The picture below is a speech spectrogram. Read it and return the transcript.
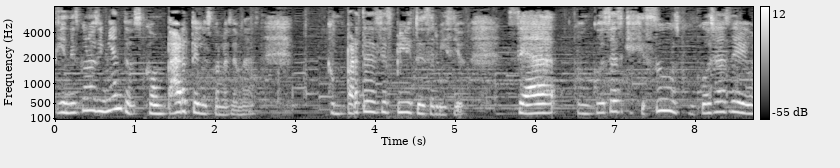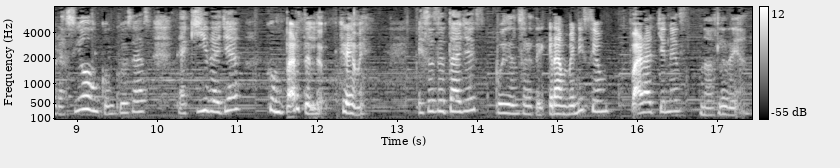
Tienes conocimientos, compártelos con los demás. Comparte ese espíritu de servicio. Sea con cosas que Jesús, con cosas de oración, con cosas de aquí y de allá, compártelo. Créeme, esos detalles pueden ser de gran bendición para quienes nos lo vean.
